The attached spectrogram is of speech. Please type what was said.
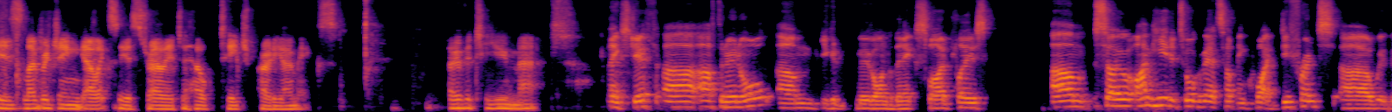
is leveraging Galaxy Australia to help teach proteomics. Over to you, Matt. Thanks, Jeff. Uh, afternoon all. Um, you could move on to the next slide, please. Um, so I'm here to talk about something quite different. Uh, with,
